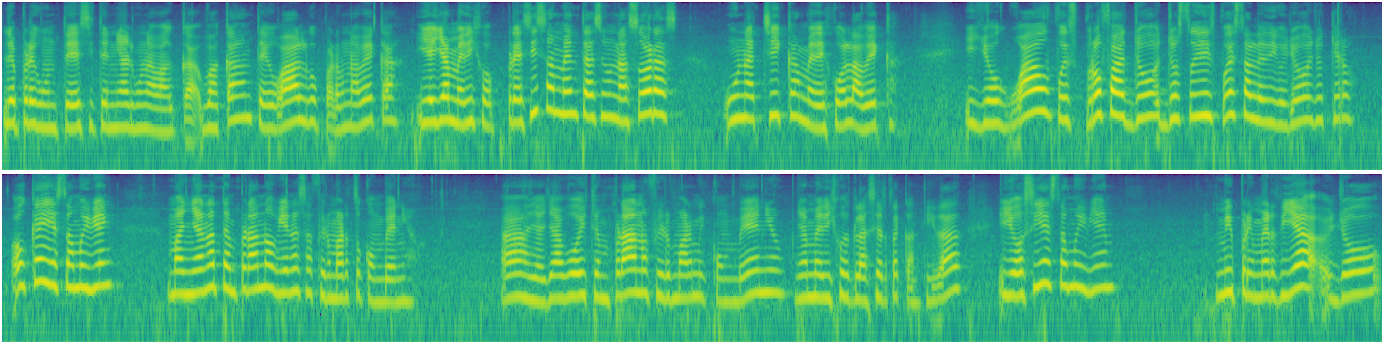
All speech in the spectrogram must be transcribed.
le pregunté si tenía alguna vacante o algo para una beca y ella me dijo, precisamente hace unas horas una chica me dejó la beca y yo, wow, pues profa, yo, yo estoy dispuesta, le digo, yo, yo quiero. Ok, está muy bien. Mañana temprano vienes a firmar tu convenio. Ah, ya, ya voy temprano a firmar mi convenio. Ya me dijo la cierta cantidad. Y yo, sí, está muy bien. mi primer día yo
